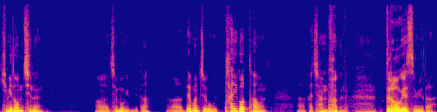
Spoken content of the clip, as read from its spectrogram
힘이 넘치는 어, 제목입니다. 아, 네 번째 곡 타이거 타운 아, 같이 한번 들어보겠습니다.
